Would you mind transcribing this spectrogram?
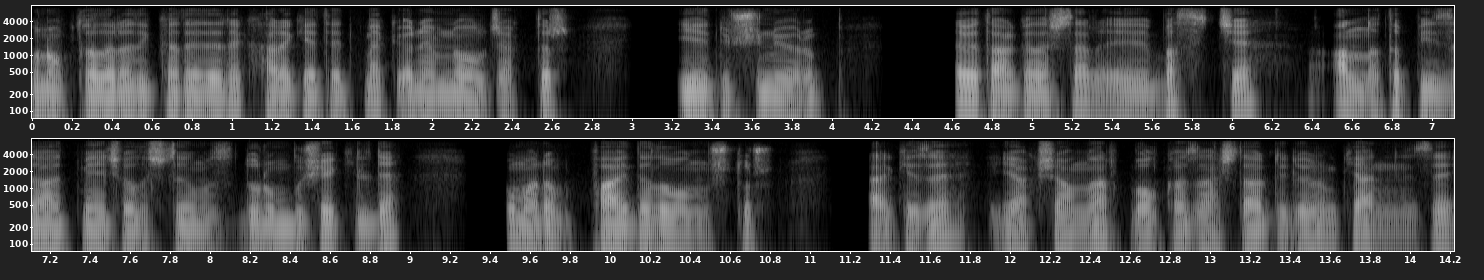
bu noktalara dikkat ederek hareket etmek önemli olacaktır diye düşünüyorum. Evet arkadaşlar e, basitçe anlatıp izah etmeye çalıştığımız durum bu şekilde. Umarım faydalı olmuştur. Herkese iyi akşamlar, bol kazançlar diliyorum. Kendinize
